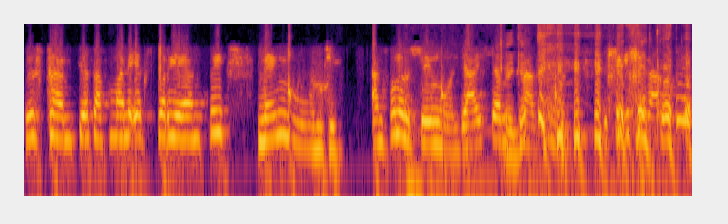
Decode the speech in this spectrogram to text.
this time siye safumana i-experience nengqundi andifuni ulishiya ingqondi hayi shem Okay. nazo ingqondi ihle kakhulu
